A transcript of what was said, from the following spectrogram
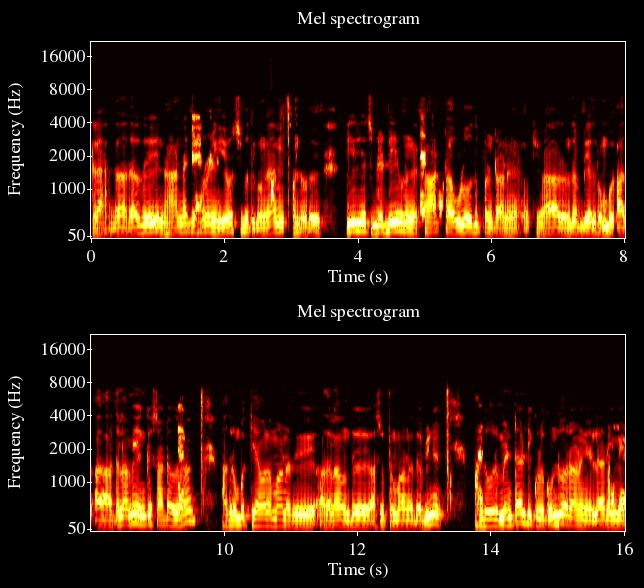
இல்ல அதான் அதாவது நான் என்ன கேட்பேன் நீங்க யோசிச்சு பாத்துக்கோங்க. அந்த ஒரு பீரியட்ஸ் பிளட்டே இவனுங்க காட்டு அவ்வளவு இது பண்றானுங்க ஓகேவா அது வந்து அப்படியே அது ரொம்ப அதெல்லாமே எங்க ஸ்டார்ட் ஆகுதுன்னா அது ரொம்ப கேவலமானது அதெல்லாம் வந்து அசுத்தமானது அப்படின்னு அந்த ஒரு மென்டாலிட்டிக்குள்ள கொண்டு வரானுங்க எல்லாரையுமே.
